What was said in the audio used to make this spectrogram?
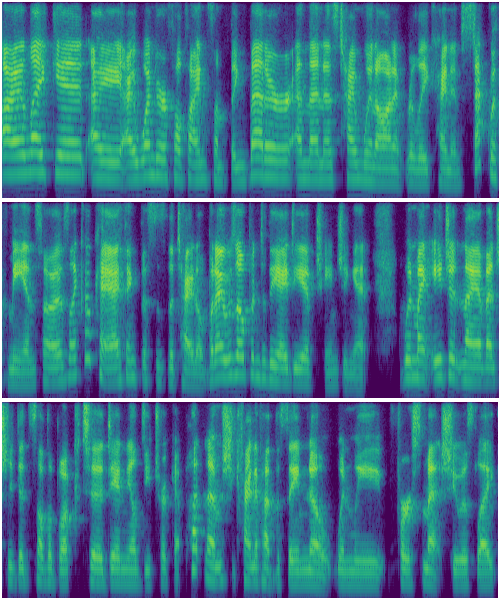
I like it. I, I wonder if I'll find something better. And then as time went on, it really kind of stuck with me. And so I was like, okay, I think this is the title. But I was open to the idea of changing it. When my agent and I eventually did sell the book to Danielle Dieterich at Putnam, she kind of had the same note when we first met. She was like,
